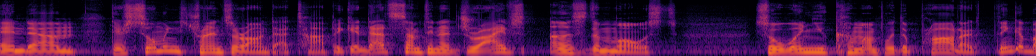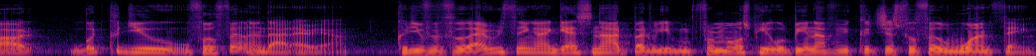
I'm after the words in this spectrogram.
And um, there's so many trends around that topic, and that's something that drives us the most. So when you come up with a product, think about what could you fulfill in that area. Could you fulfill everything? I guess not. But we, for most people, it would be enough if you could just fulfill one thing.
